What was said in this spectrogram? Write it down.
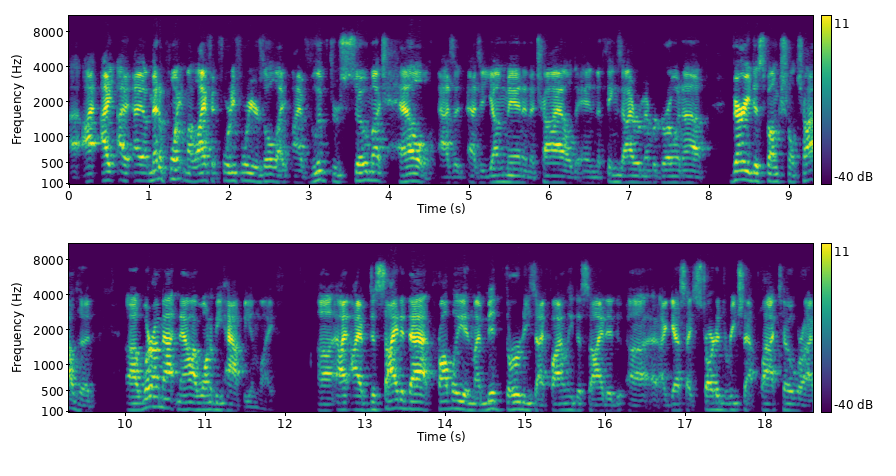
I, I, I'm at a point in my life at 44 years old. I, I've lived through so much hell as a, as a young man and a child, and the things I remember growing up, very dysfunctional childhood uh, where I'm at now, I want to be happy in life. Uh, I, have decided that probably in my mid 30s, I finally decided, uh, I guess I started to reach that plateau where I,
